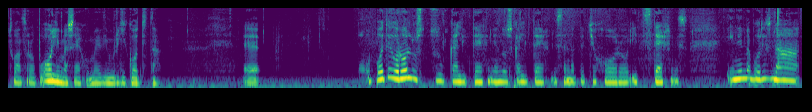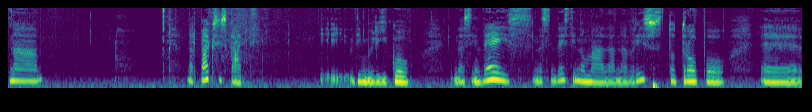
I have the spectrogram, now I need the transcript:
του ανθρώπου. Όλοι μας έχουμε δημιουργικότητα. Ε, οπότε ο ρόλος του καλλιτέχνη, ενός καλλιτέχνης σε ένα τέτοιο χώρο ή της τέχνης είναι να μπορείς να, να να αρπάξεις κάτι δημιουργικό. Να συνδέεις, να συνδέεις την ομάδα να βρεις το τρόπο ε,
